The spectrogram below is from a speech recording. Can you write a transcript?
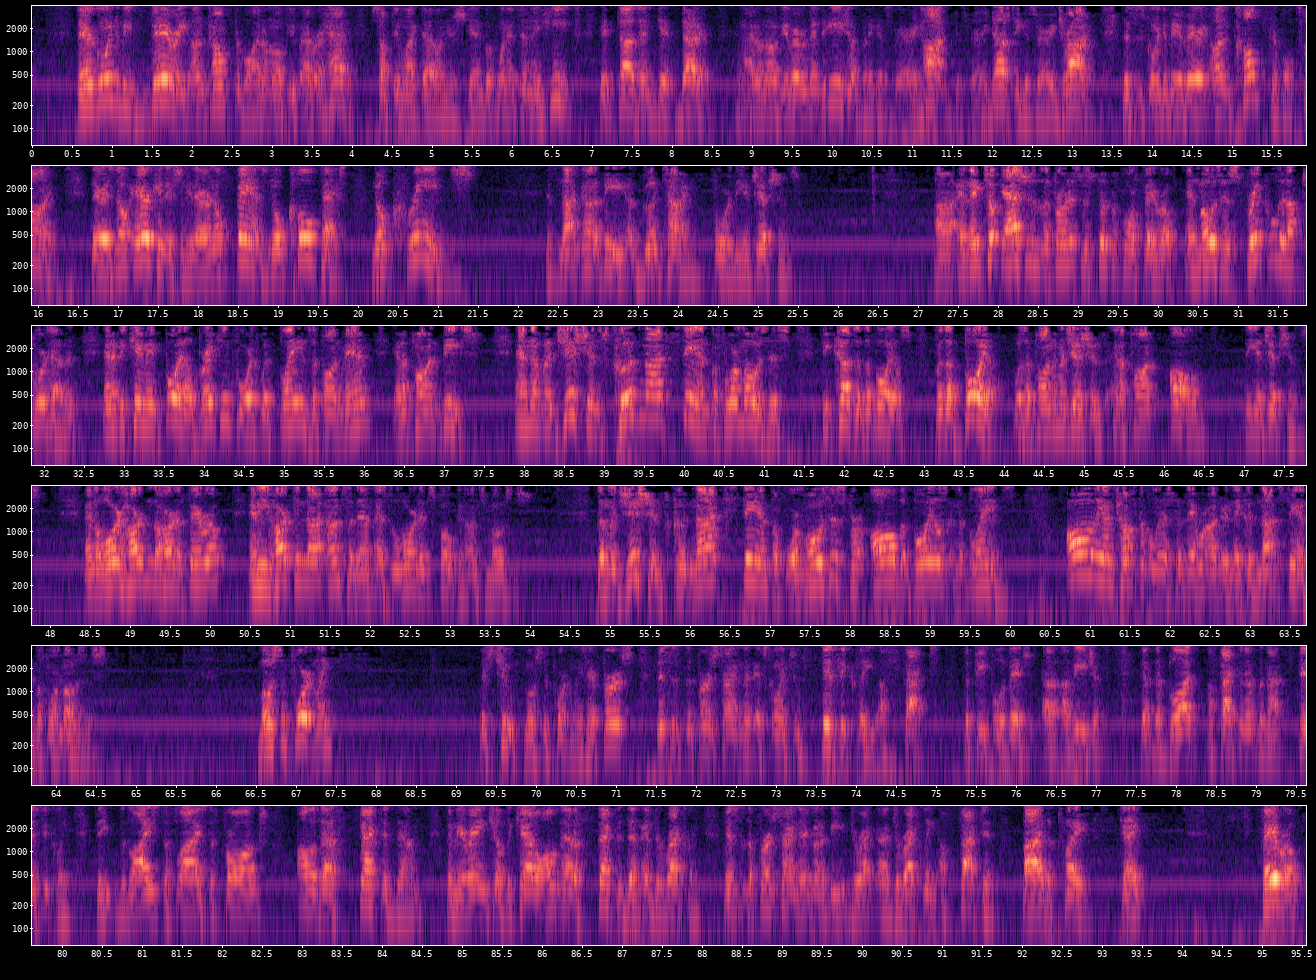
They are going to be very uncomfortable. I don't know if you've ever had something like that on your skin, but when it's in the heat, it doesn't get better. And I don't know if you've ever been to Egypt, but it gets very hot, it gets very dusty, it gets very dry. This is going to be a very uncomfortable time. There is no air conditioning, there are no fans, no cold packs, no creams. It's not going to be a good time for the Egyptians. Uh, and they took ashes of the furnace and stood before Pharaoh, and Moses sprinkled it up toward heaven, and it became a boil breaking forth with blains upon man and upon beast. And the magicians could not stand before Moses because of the boils, for the boil was upon the magicians and upon all the Egyptians. And the Lord hardened the heart of Pharaoh, and he hearkened not unto them as the Lord had spoken unto Moses. The magicians could not stand before Moses for all the boils and the blains, all the uncomfortableness that they were under, and they could not stand before Moses. Most importantly, there's two most importantly here. First, this is the first time that it's going to physically affect the people of Egypt. Uh, of Egypt. The, the blood affected them, but not physically. The, the lice, the flies, the frogs, all of that affected them. The murrain killed the cattle. All of that affected them indirectly. This is the first time they're going to be direct, uh, directly affected by the plague. Okay? Pharaoh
